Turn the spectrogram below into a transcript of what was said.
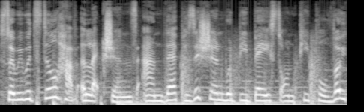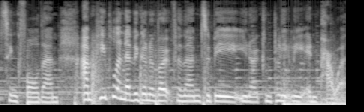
So we would still have elections, and their position would be based on people voting for them. And people are never going to vote for them to be, you know, completely in power.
